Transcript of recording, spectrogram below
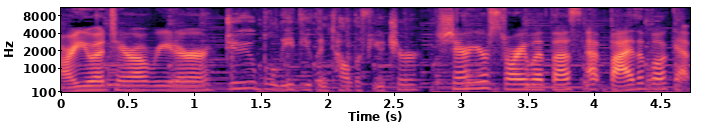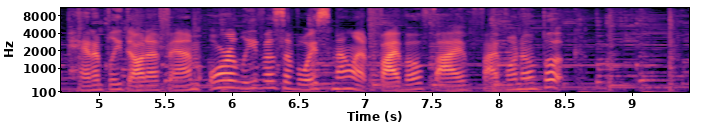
Are you a tarot reader? Do you believe you can tell the future? Share your story with us at buy the book at panoply.fm or leave us a voicemail at 505 510 book.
